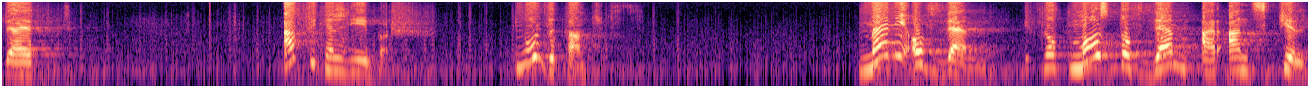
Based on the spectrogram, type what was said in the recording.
that African labor in all the countries. Many of them, if not most of them, are unskilled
